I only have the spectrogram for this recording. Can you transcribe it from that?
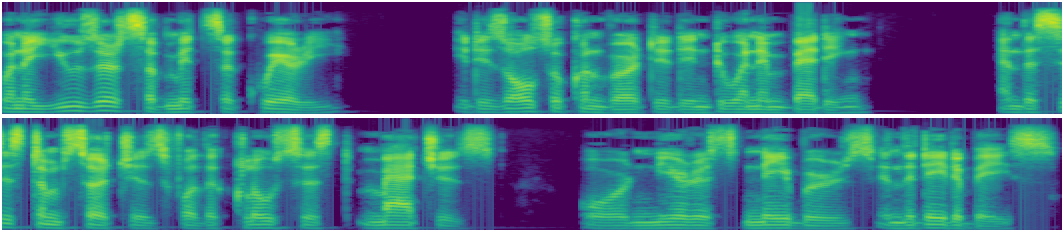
When a user submits a query, it is also converted into an embedding, and the system searches for the closest matches or nearest neighbors in the database.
